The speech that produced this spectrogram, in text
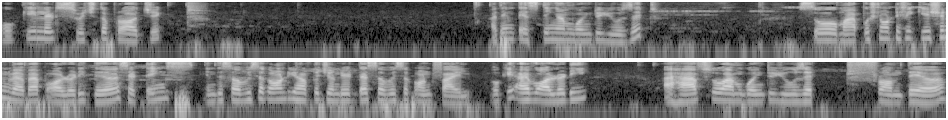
okay let's switch the project. I think testing I'm going to use it so my push notification web app already there settings. In the service account you have to generate the service account file. Okay I've already I have so I'm going to use it from there.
